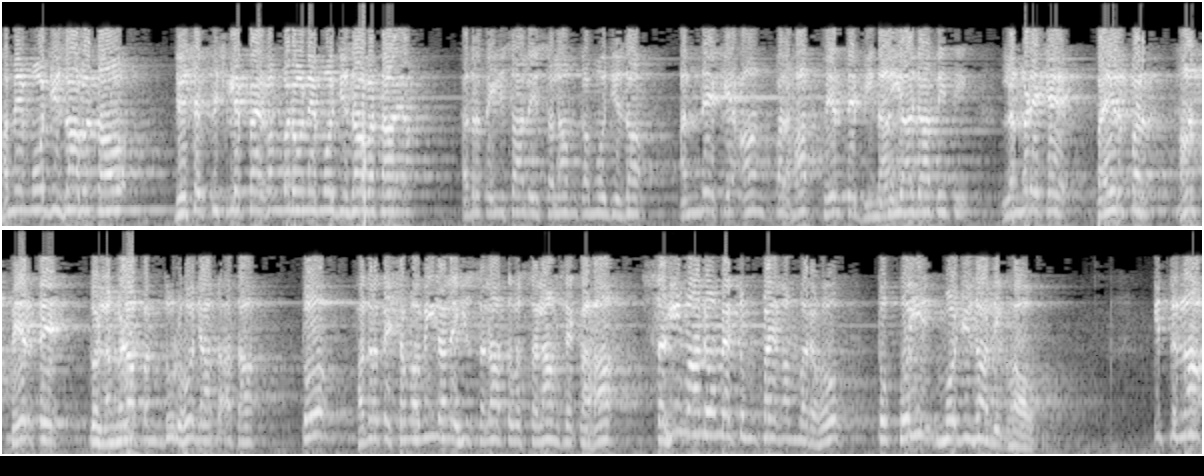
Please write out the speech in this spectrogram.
ہمیں موجزہ بتاؤ۔ جیسے پچھلے پیغمبروں نے موجزہ بتایا، حضرت عیسیٰ علیہ السلام کا موجزہ اندھے کے آنکھ پر ہاتھ پھیرتے بینائی آ جاتی تھی۔ لنگڑے کے پیر پر ہاتھ پھیرتے تو لنگڑا پن دور ہو جاتا تھا۔ تو حضرت شمویل علیہ السلاط وسلام سے کہا، صحیح معنوں میں تم پیغمبر ہو تو کوئی موجزہ دکھاؤ۔ اتنا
